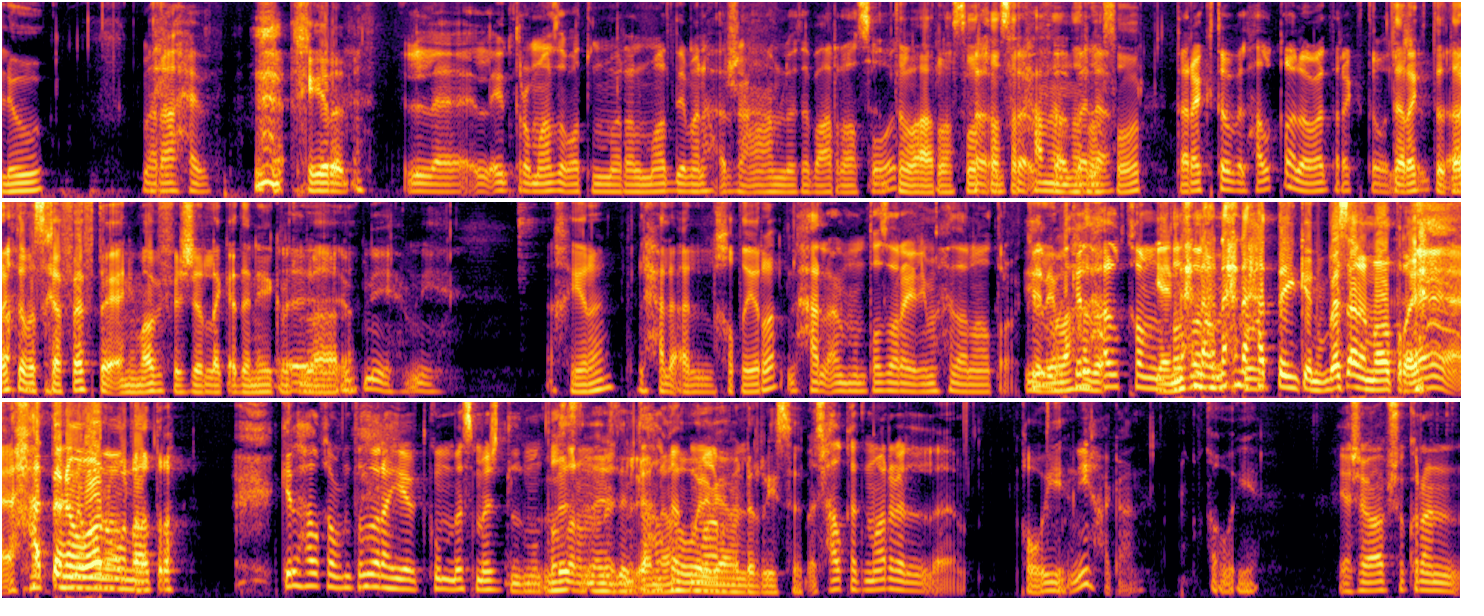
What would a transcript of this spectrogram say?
ألو. مراحب أخيرا. ال- الإنترو ما زبط المره الماضيه ما رح أرجع أعمله تبع الراصور تبع الراسور خلص رحمنا من. الراسور. تركته بالحلقة ولا ما تركته؟ تركته؟ تركته بس خففته يعني ما بفجر لك ادنيك مثل آه، ما منيح منيح. أخيرا الحلقة الخطيرة. الحلقة المنتظرة اللي ما حدا ناطره. كل, ما كل حلقة منتظره يعني نحن نحن حتى يمكن بس أنا ناطرة. إيه، حتى نوار مو. ناطرة. كل حلقة منتظرة هي بتكون بس مجد بس المنتظره من- مجد لأنه هو اللي. بيعمل الريسيرش. بس حلقة مارفل قوية. منيحة كان. قوية. يا شباب شكرا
